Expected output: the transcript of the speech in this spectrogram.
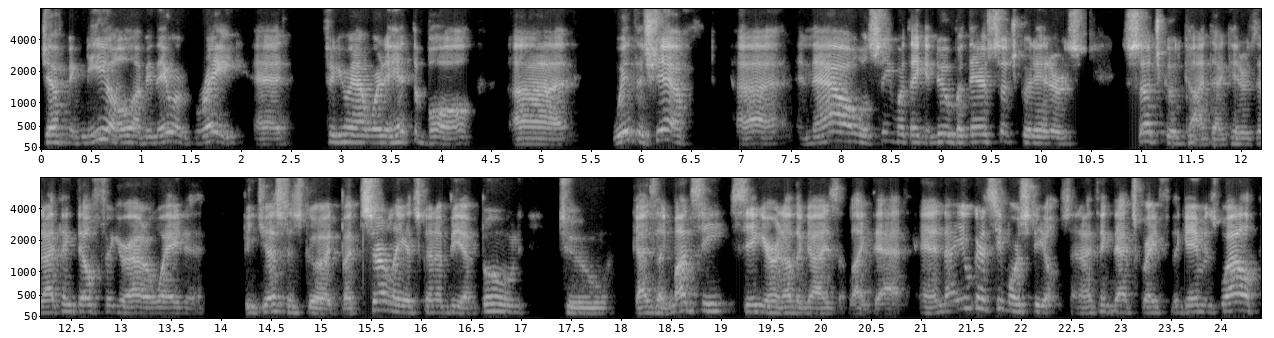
Jeff McNeil. I mean, they were great at figuring out where to hit the ball uh, with the shift. Uh, and now we'll see what they can do. But they're such good hitters, such good contact hitters that I think they'll figure out a way to be just as good. But certainly it's going to be a boon to guys like Muncy, Seager, and other guys like that. And uh, you're going to see more steals. And I think that's great for the game as well.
